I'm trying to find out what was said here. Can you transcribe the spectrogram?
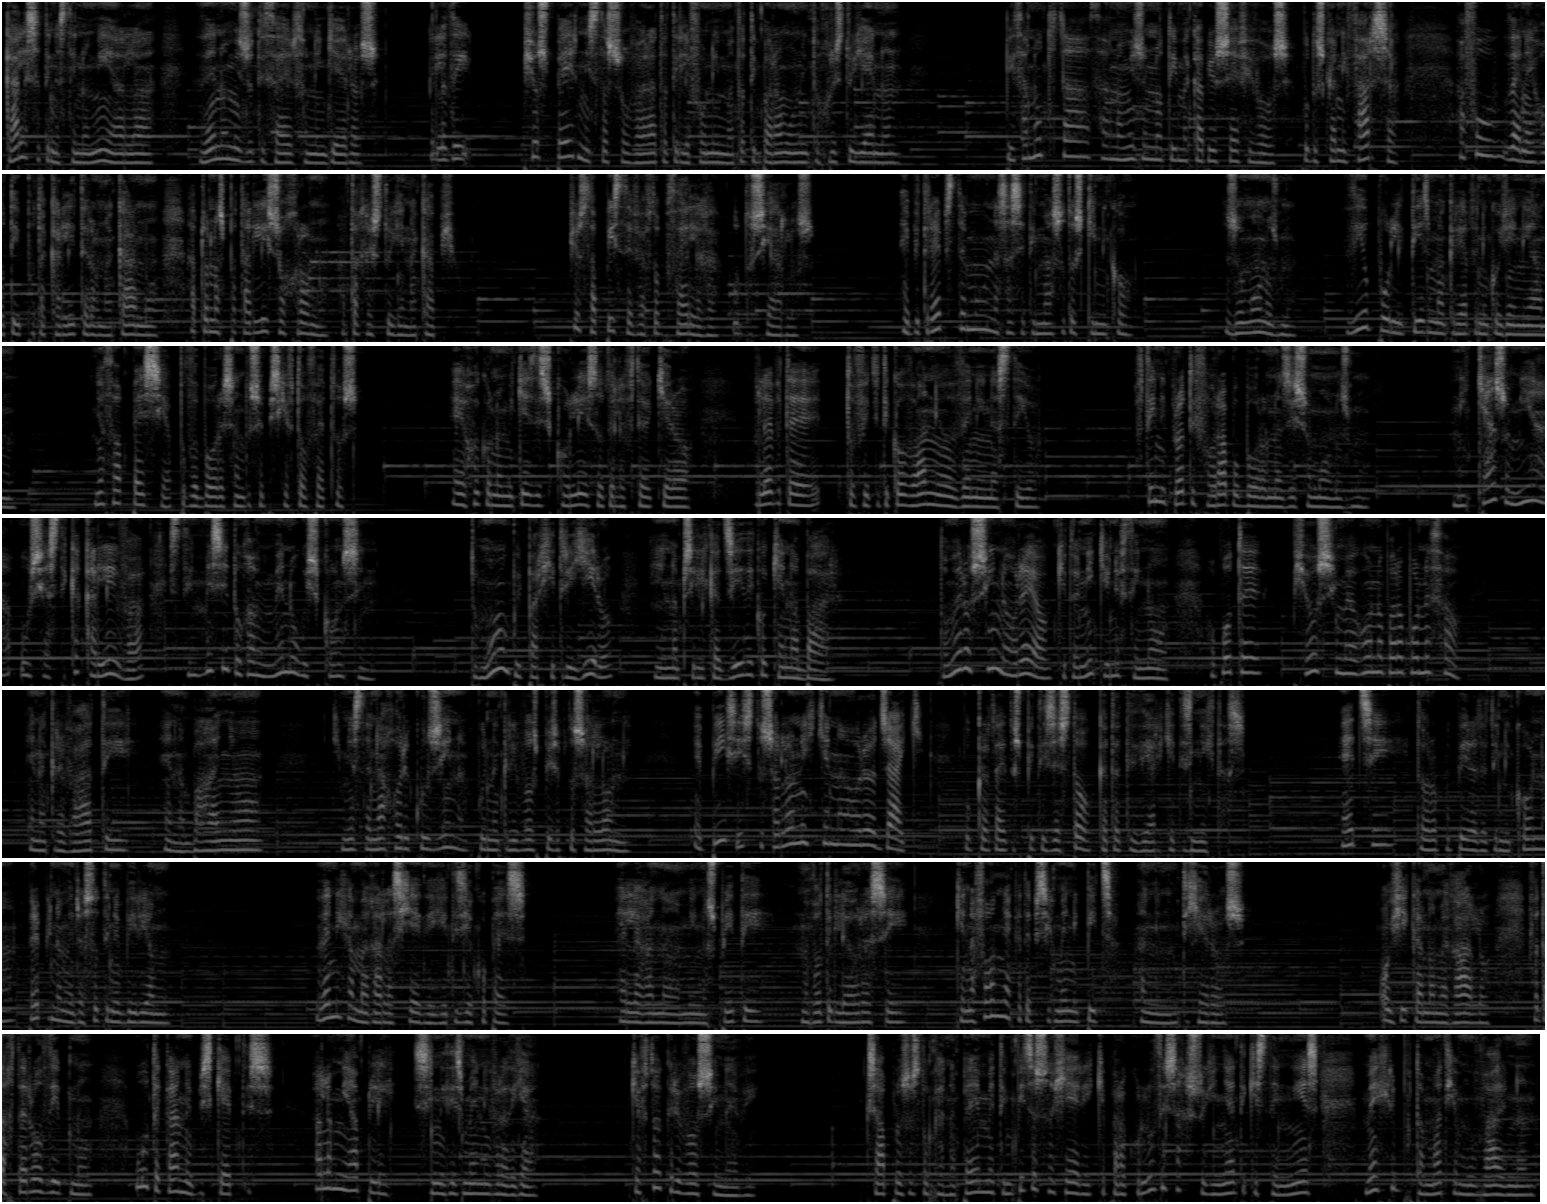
Κάλεσα την αστυνομία αλλά δεν νομίζω ότι θα έρθουν εγκαίρως. Δηλαδή ποιος παίρνει στα σοβαρά τα τηλεφωνήματα την παραμονή των Χριστουγέννων; Πιθανότητα θα νομίζουν ότι είμαι κάποιος έφηβος που τους κάνει φάρσα αφού δεν έχω τίποτα καλύτερο να κάνω από το να σπαταλήσω χρόνο από τα Χριστούγεννα κάποιου. Ποιος θα πίστευε αυτό που θα έλεγα ούτως ή άλλως; Επιτρέψτε μου να σας ετοιμάσω το σκηνικό. Ζω μόνος μου, δύο πολιτείες μακριά από την οικογένειά μου. Νιώθω απέσια που δεν μπόρεσα να τους επισκεφτώ φέτος. Έχω οικονομικές δυσκολίες το τελευταίο καιρό. Βλέπετε το φοιτητικό δάνειο δεν είναι αστείο. Αυτή είναι η πρώτη φορά που μπορώ να ζήσω μόνος μου. Νοικιάζω μια ουσιαστικά καλύβα στη μέση του γαμημένου Wisconsin. Το μόνο που υπάρχει τριγύρω είναι ένα ψιλικατζίδικο και ένα μπαρ. Το μέρος είναι ωραίο και το νίκιο είναι φθηνό, οπότε ποιος είμαι εγώ να παραπονεθώ; Ένα κρεβάτι, ένα μπάνιο και μια στενάχωρη κουζίνα που είναι ακριβώς πίσω από το σαλόνι. Επίσης το σαλόνι έχει και ένα ωραίο τζάκι που κρατάει το σπίτι ζεστό κατά τη διάρκεια της νύχτας. Έτσι, τώρα που πήρατε την εικόνα, πρέπει να μοιραστώ την εμπειρία μου. Δεν είχα μεγάλα σχέδια για τις διακοπές. Έλεγα να μείνω σπίτι, να δω τηλεόραση και να φάω μια κατεψυγμένη πίτσα αν ήμουν τυχερός. Όχι κανένα μεγάλο, φανταχτερό δείπνο, ούτε καν επισκέπτης, αλλά μια απλή, συνηθισμένη βραδιά. Και αυτό ακριβώς συνέβη. Ξάπλωσα στον καναπέ με την πίτσα στο χέρι και παρακολούθησα χριστουγεννιάτικες ταινίες μέχρι που τα μάτια μου βάριναν.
